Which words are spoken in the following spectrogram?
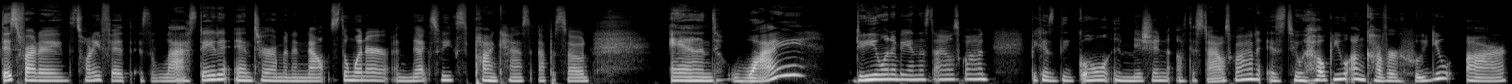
This Friday, the 25th, is the last day to enter. I'm going to announce the winner in next week's podcast episode. And why do you want to be in the Style Squad? Because the goal and mission of the Style Squad is to help you uncover who you are,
